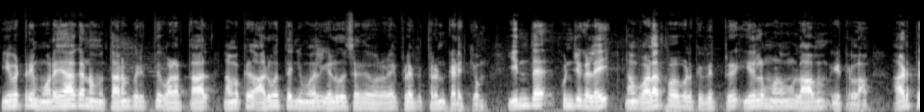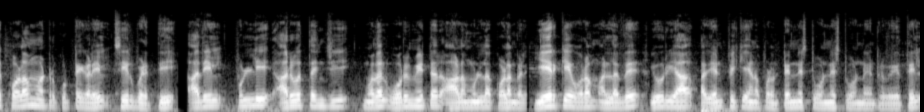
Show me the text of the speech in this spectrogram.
இவற்றை முறையாக நம்ம தரம் பிரித்து வளர்த்தால் நமக்கு அறுபத்தஞ்சு முதல் எழுபது சதவீதம் வரை பிழைப்புத்திறன் கிடைக்கும். இந்த குஞ்சுகளை நம் வளர்ப்பவர்களுக்கு விற்று இதன் மூலமும் லாபம் ஈட்டலாம். அடுத்து குளம் மற்றும் குட்டைகளில் சீர்படுத்தி அதில் புள்ளி அறுபத்தஞ்சு முதல் ஒரு மீட்டர் ஆழமுள்ள குளங்கள் இயற்கை உரம் அல்லது யூரியா என்பிகே எனப்படும் டென்னிஸ்ட் ஒன்னிஸ்ட் ஒன்று என்ற விதத்தில்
